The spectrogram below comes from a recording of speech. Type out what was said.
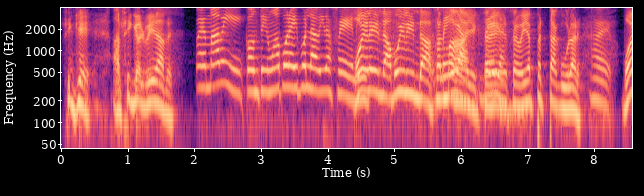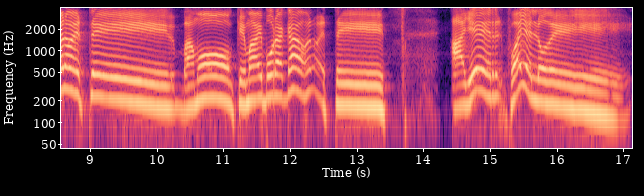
Así que, así que olvídate. Pues mami, continúa por ahí por la vida feliz. Muy linda, muy linda, Salma Bella, Hayek. Se, bella. se veía espectacular. A ver. Bueno, este, vamos, ¿qué más hay por acá? Bueno, este, ayer, fue ayer lo de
